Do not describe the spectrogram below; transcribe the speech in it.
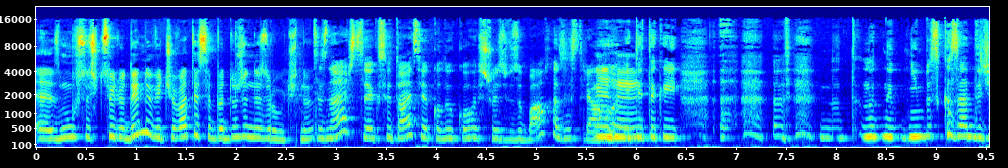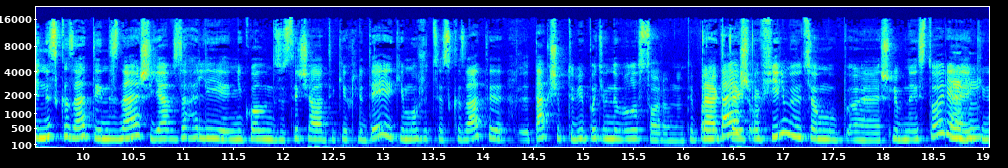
е, змусиш цю людину відчувати себе дуже незручно. Ти знаєш, це як ситуація, коли у когось щось в зубах застрягло, Мгм. і ти такий е, е, ну, ніби сказати чи не сказати. І не знаєш, я взагалі ніколи не зустрічала таких людей, які можуть це сказати так, щоб тобі потім не було соромно. Ти пам'ятаєш так, так. у фільмі у цьому е, шлюбна історія, Мгм. який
